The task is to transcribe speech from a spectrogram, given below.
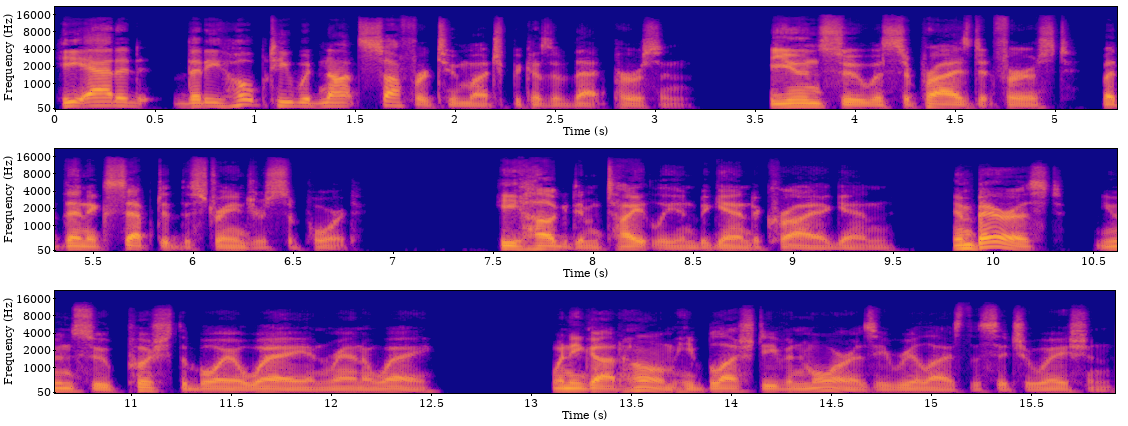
He added that he hoped he would not suffer too much because of that person. Yoon-soo was surprised at first, but then accepted the stranger's support. He hugged him tightly and began to cry again. Embarrassed, Yoon-soo pushed the boy away and ran away. When he got home, he blushed even more as he realized the situation.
